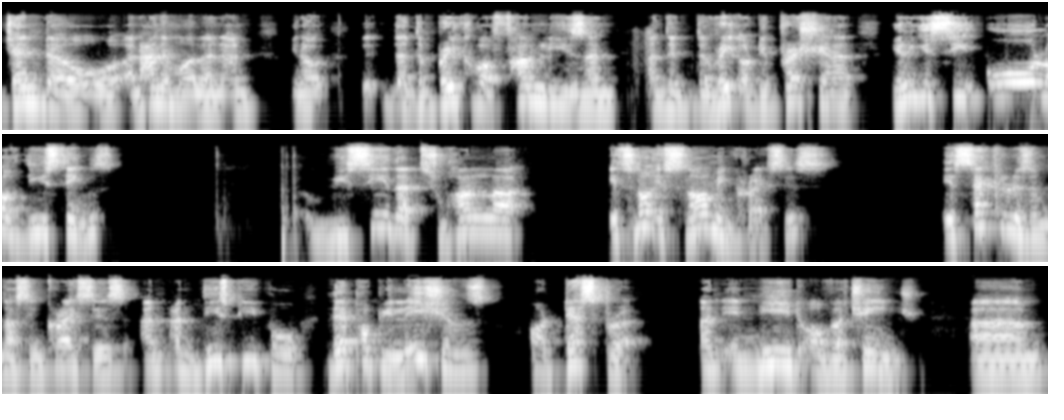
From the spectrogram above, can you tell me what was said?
gender or an animal and, and you know the, the breakup of families and and the, the rate of depression. And you know you see all of these things. We see that subhanallah it's not islam in crisis. It's secularism that's in crisis. And and these people their populations are desperate and in need of a change. Um,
